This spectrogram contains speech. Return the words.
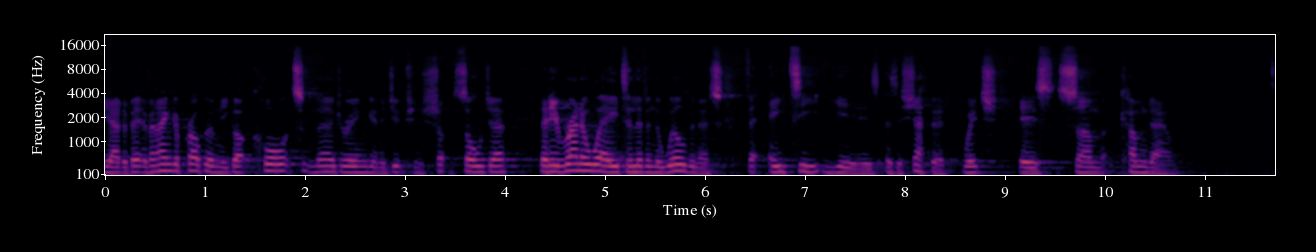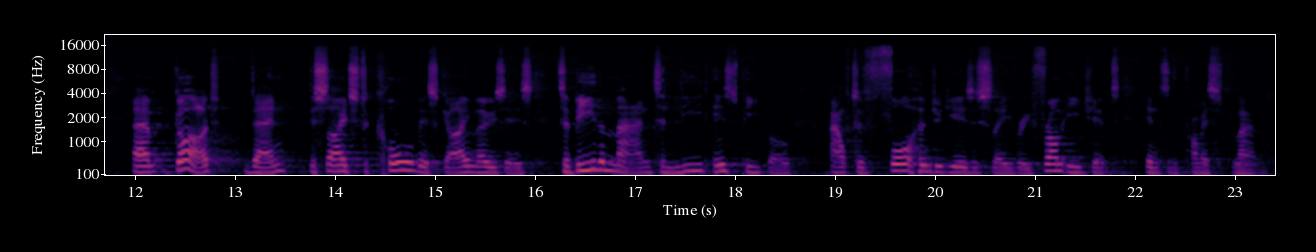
he had a bit of an anger problem and he got caught murdering an Egyptian sh- soldier. Then he ran away to live in the wilderness for 80 years as a shepherd, which is some come down. Um, God then decides to call this guy, Moses, to be the man to lead his people out of 400 years of slavery from Egypt into the promised land.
